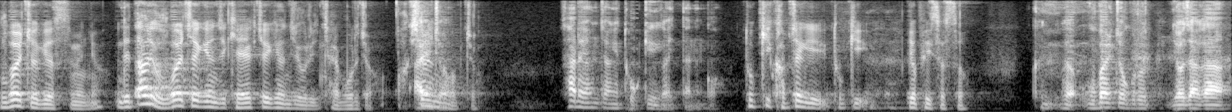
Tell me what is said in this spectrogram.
우발적이었으면요. 근데 딸이 우발적이었는지 계획적이었는지 우리 잘 모르죠. 확실한 알죠. 건 없죠. 살해 현장에 도끼가 있다는 거. 도끼 갑자기 도끼 옆에 있었어. 그, 그 우발적으로 여자가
